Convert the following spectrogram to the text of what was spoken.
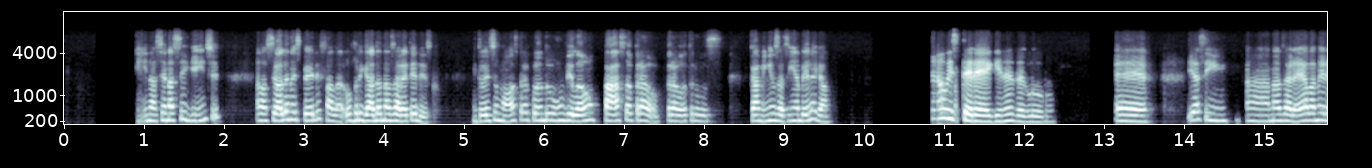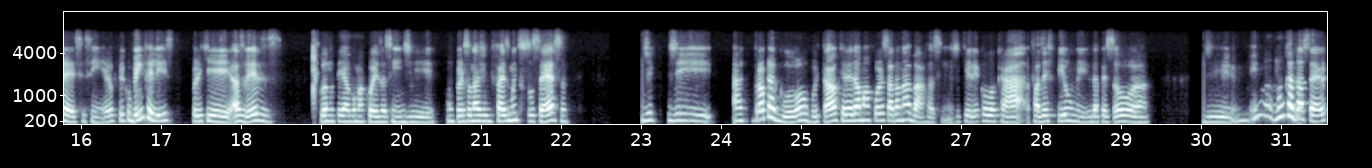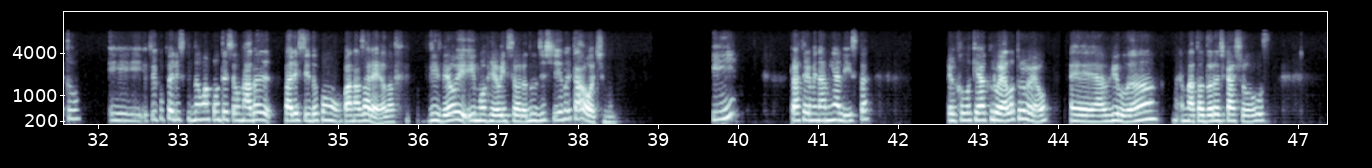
e na cena seguinte, ela se olha no espelho e fala: Obrigada, Nazaré Tedesco. Então isso mostra quando um vilão passa para outros caminhos, assim, é bem legal. É um easter egg, né, da Globo. É, e assim, a Nazaré, ela merece, assim. Eu fico bem feliz, porque às vezes, quando tem alguma coisa assim de um personagem que faz muito sucesso, de, de a própria Globo e tal, querer dar uma forçada na barra, assim, de querer colocar, fazer filme da pessoa, de e nunca dá certo. E fico feliz que não aconteceu nada parecido com, a Nazaré. Ela viveu e, e morreu em Senhora do Destino e tá ótimo. E, para terminar minha lista, eu coloquei a Cruella Cruel, é, a vilã, a matadora de cachorros.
